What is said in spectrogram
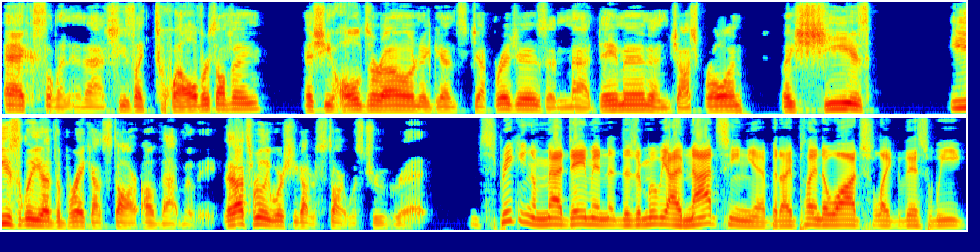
excellent in that. She's like twelve or something, and she holds her own against Jeff Bridges and Matt Damon and Josh Brolin. Like she is easily uh, the breakout star of that movie. And that's really where she got her start was True Grit. Speaking of Matt Damon, there's a movie I've not seen yet, but I plan to watch like this week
